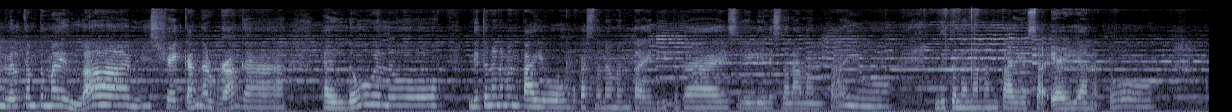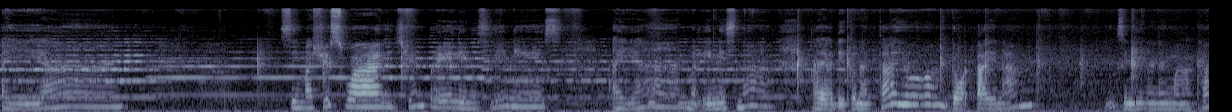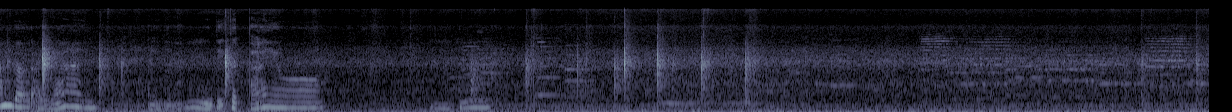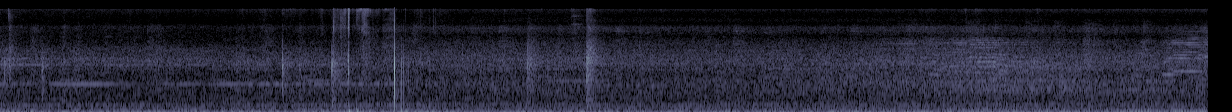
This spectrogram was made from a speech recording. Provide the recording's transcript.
everyone! Welcome to my live, Miss Sheikha Naraga. Hello, hello! Dito na naman tayo. Bukas na naman tayo dito, guys. Lilinis na naman tayo. Dito na naman tayo sa area na to. Ayan. Same as usual. Siyempre, linis-linis. Ayan, malinis na. Kaya dito na tayo. Gawa tayo ng Nagsindi na ng mga candle. Ayan.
